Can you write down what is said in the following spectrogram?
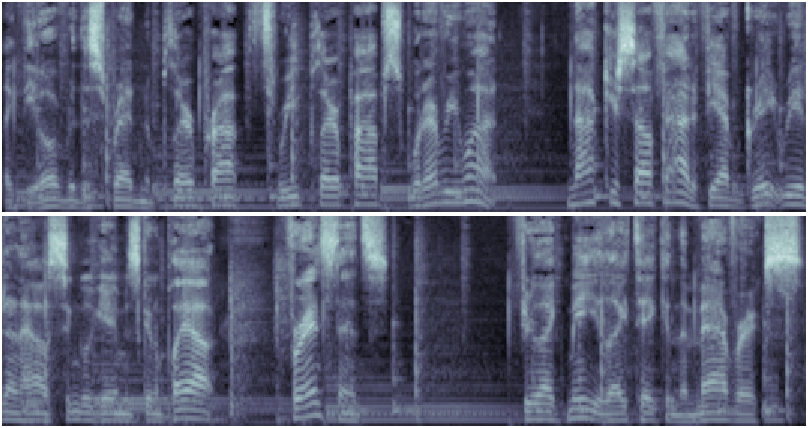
like the over, the spread, and a player prop, three player props, whatever you want. Knock yourself out if you have a great read on how a single game is going to play out. For instance, if you're like me, you like taking the Mavericks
